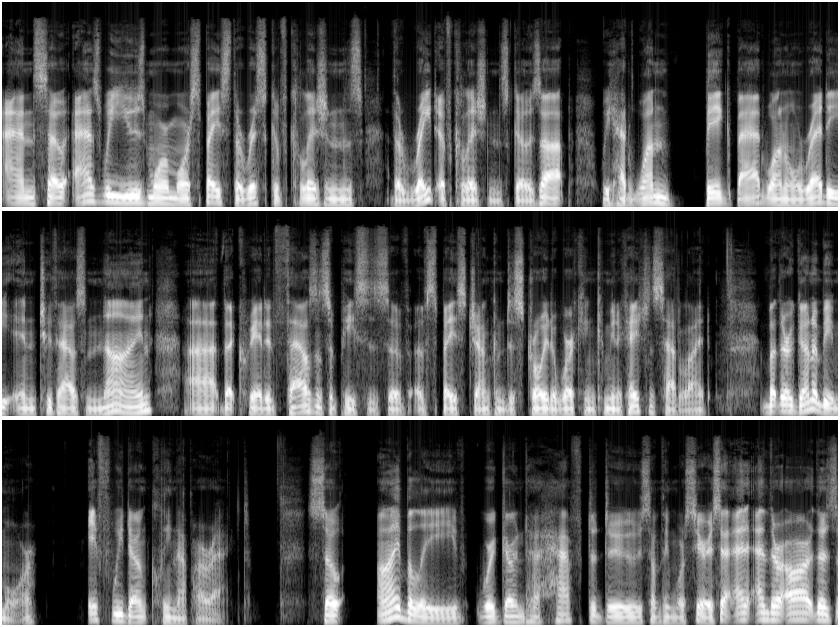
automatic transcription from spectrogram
And so as we use more and more space, the risk of collisions, the rate of collisions goes up. We had one big bad one already in 2009 uh, that created thousands of pieces of, of space junk and destroyed a working communication satellite. But there are going to be more if we don't clean up our act. So I believe we're going to have to do something more serious. And, and there are, there's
